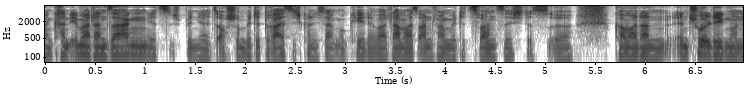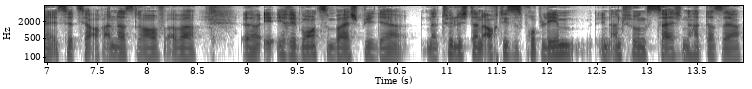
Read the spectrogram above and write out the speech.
man kann immer dann sagen, jetzt, ich bin ja jetzt auch schon Mitte 30, kann ich sagen, okay, der war damals Anfang Mitte 20, das äh, kann man dann entschuldigen und er ist jetzt ja auch anders drauf, aber äh, e- Erebon zum Beispiel, der natürlich dann auch dieses Problem in Anführungszeichen hat, dass er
